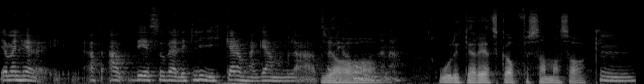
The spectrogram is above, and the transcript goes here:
ja, men hela, att det är så väldigt lika de här gamla traditionerna. Olika redskap för samma sak. Mm.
